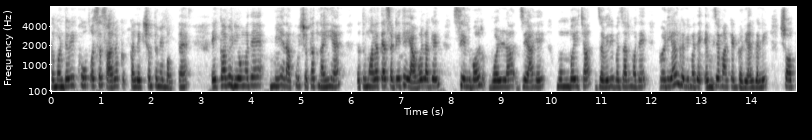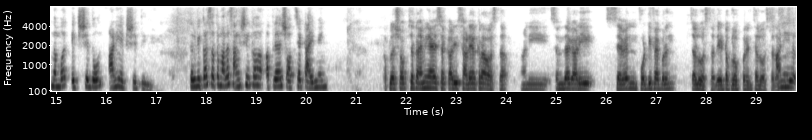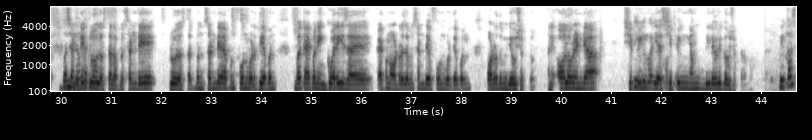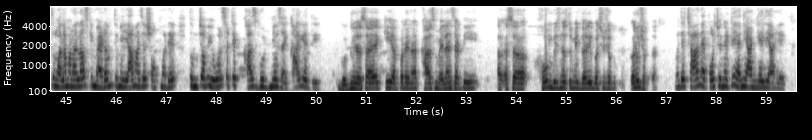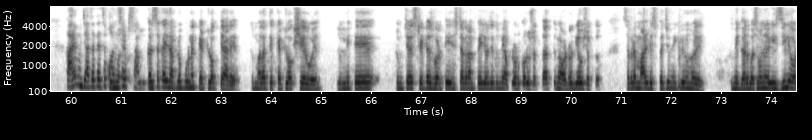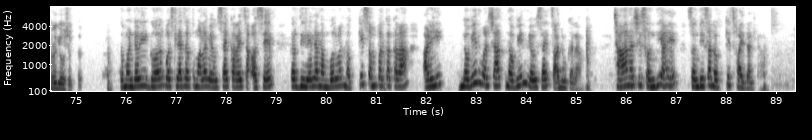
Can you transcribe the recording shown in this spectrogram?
तर मंडळी खूप असं सारं कलेक्शन तुम्ही बघताय. एका व्हिडिओमध्ये मी हे दाखवू शकत नाही आहे तर तुम्हाला त्यासाठी इथे यावं लागेल. सिल्वर वर्ल्डला जे आहे मुंबईच्या जवेरी बाजारमध्ये घडियाल गलीमध्ये एम जे मार्केट घडियाल गली शॉप नंबर एकशे दोन आणि एकशे तीन. तर विकास आता मला सांगशील का आपल्या शॉपचे टायमिंग आपल्या शॉपचं टायमिंग आहे सकाळी साडे अकरा वाजता आणि संध्याकाळी सेवन फोर्टी फाय पर्यंत चालू असतात एट ओ क्लॉक पर्यंत चालू असतात आणि संडे क्लोज असतात आपलं. संडे क्लोज असतात. पण संडे आपण फोनवरती आपण तुम्हाला काय पण इन्क्वायरीज आहे काय पण ऑर्डर आपण संडे फोनवरती आपण ऑर्डर तुम्ही देऊ शकतो. आणि all over India shipping yes. Shipping हम डिलिव्हरी करू शकतो आपण. विकास तुम्हाला म्हणालास की मॅडम तुम्ही या माझ्या शॉपमध्ये तुमच्या व्ह्युअरसाठी एक खास गुड न्यूज आहे. काय आहे ती? गुड न्यूज असं आहे की आपण आहे ना खास महिलांसाठी असं होम बिझनेस तुम्ही घरी बसू शक करू शकतात. म्हणजे छान अपॉर्च्युनिटी ह्यांनी आणलेली आहे. काय म्हणजे आता त्याचा कॉन्सेप्ट सांग. कसं काही आपलं पूर्ण कॅटलॉग तयार आहे. तुम्हाला ते कॅटलॉग शेअर होईल. तुम्ही ते तुमच्या स्टेटस वरती इंस्टाग्राम पेज वरती तुम्ही अपलोड करू शकता तुम्ही ऑर्डर घेऊ शकता सगळं माल डिस्पॅचिंग इकडून होईल. तुम्ही घर बसून इझिली ऑर्डर घेऊ शकतात. तर मंडळी घर बसल्या जर तुम्हाला व्यवसाय करायचा असेल तर दिलेल्या नंबरवर नक्की संपर्क करा आणि नवीन वर्षात नवीन व्यवसाय चालू करा. छान अशी संधी आहे. संधीचा नक्कीच फायदा घ्या.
